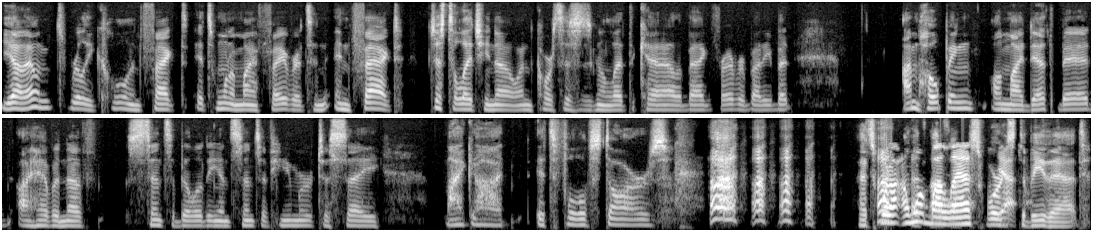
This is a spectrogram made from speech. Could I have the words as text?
Yeah, that one's really cool. In fact, it's one of my favorites. And in fact, just to let you know, and of course, this is going to let the cat out of the bag for everybody, but I'm hoping on my deathbed I have enough sensibility and sense of humor to say, my God, it's full of stars. That's what I, I want my awesome. last words Yeah. to be that.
